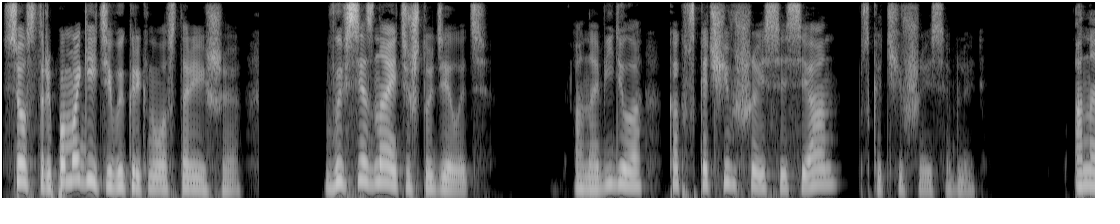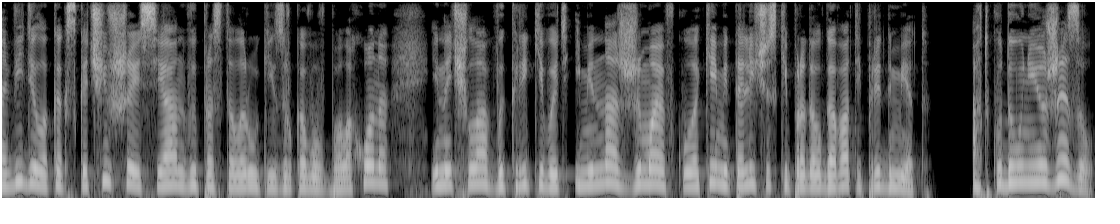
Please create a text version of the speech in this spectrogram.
«Сестры, помогите!» — выкрикнула старейшая. «Вы все знаете, что делать!» Она видела, как вскочившаяся Сиан... Вскочившаяся, блядь. Она видела, как скочившая Сиан выпростала руки из рукавов балахона и начала выкрикивать имена, сжимая в кулаке металлический продолговатый предмет. «Откуда у нее жезл?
